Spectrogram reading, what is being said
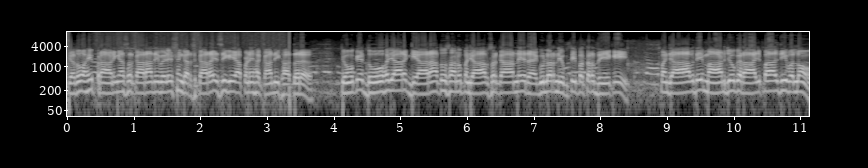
ਜਦੋਂ ਅਸੀਂ ਪੁਰਾਣੀਆਂ ਸਰਕਾਰਾਂ ਦੇ ਵੇਲੇ ਸੰਘਰਸ਼ ਕਰ ਰਹੇ ਸੀਗੇ ਆਪਣੇ ਹੱਕਾਂ ਦੀ ਖਾਤਰ ਕਿਉਂਕਿ 2011 ਤੋਂ ਸਾਨੂੰ ਪੰਜਾਬ ਸਰਕਾਰ ਨੇ ਰੈਗੂਲਰ ਨਿਯੁਕਤੀ ਪੱਤਰ ਦੇ ਕੇ ਪੰਜਾਬ ਦੇ ਮਾਣਯੋਗ ਰਾਜਪਾਲ ਜੀ ਵੱਲੋਂ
